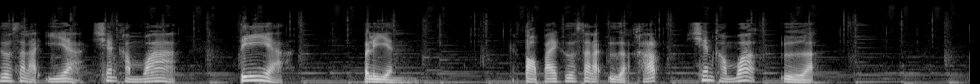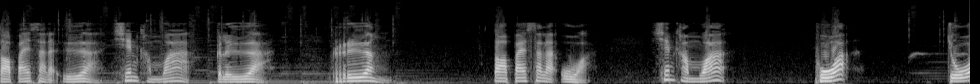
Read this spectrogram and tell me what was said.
คือสระเอีย เช่นคำว่า เตี้ย เปลี่ยน ต่อไปคือสระเอือครับ เช่นคำว่า เอือ ต่อไปสระเอือ เช่นคำว่า เกลือ เรื่อง ต่อไปสระอัว เช่นคำว่าพัว จัว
